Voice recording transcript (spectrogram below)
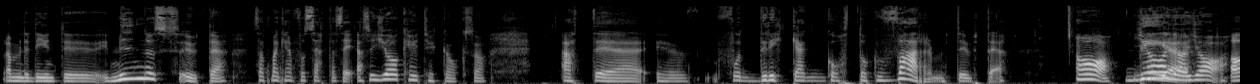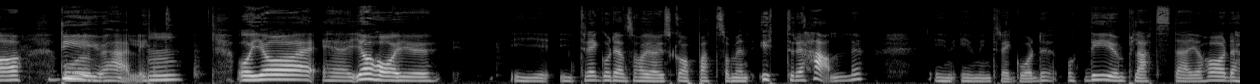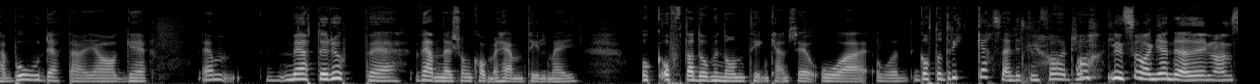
ja men det är ju inte minus ute så att man kan få sätta sig. Alltså jag kan ju tycka också att eh, eh få dricka gott och varmt ute. Ja, det, ja, ja, ja. ja det och, är ju härligt. Mm. Och jag, eh, jag har ju i, i trädgården så har jag ju skapat som en yttre hall i, i min trädgård. Och det är ju en plats där jag har det här bordet där jag eh, möter upp eh, vänner som kommer hem till mig. Och ofta då med någonting kanske och, och gott att dricka, så här en liten fördrick. Oh, nu såg jag dig i någon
